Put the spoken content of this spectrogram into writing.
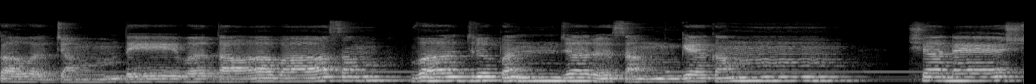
कवचं देवतावासं वज्रपञ्जरसंज्ञकम् शनैश्चरप्रीतिकरं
